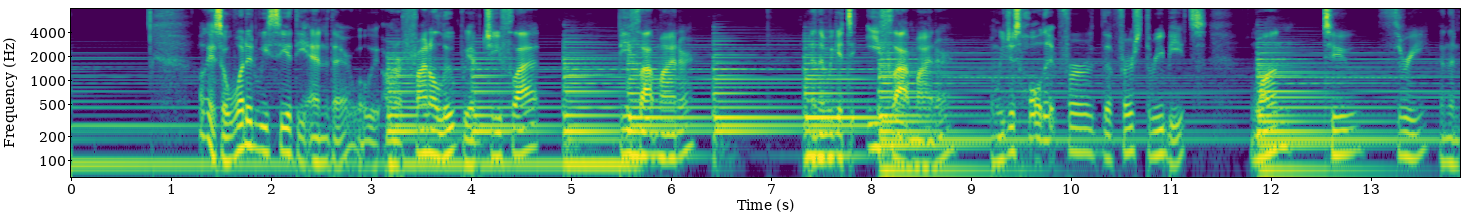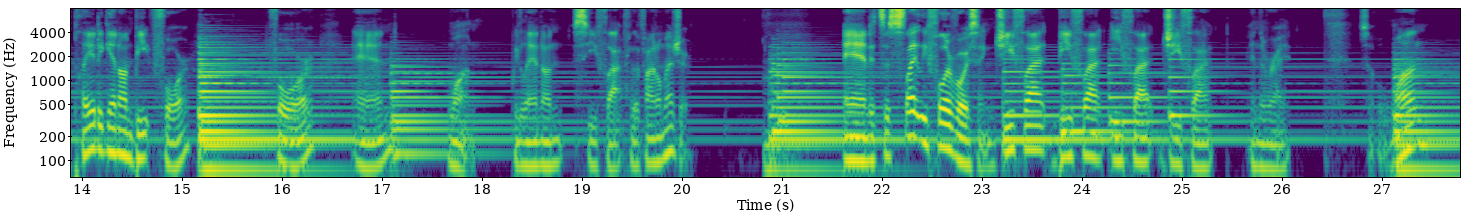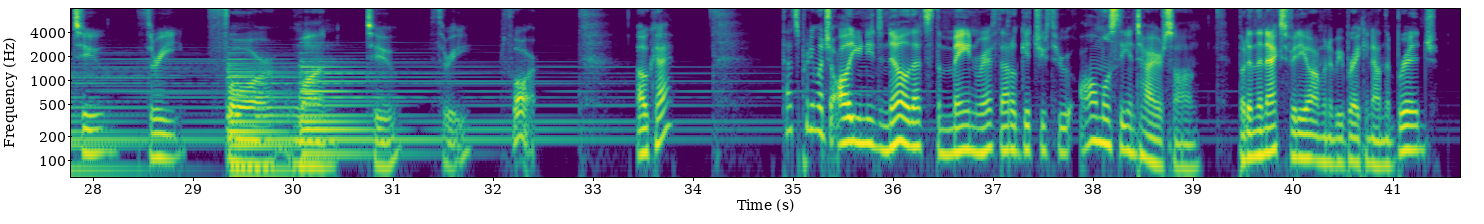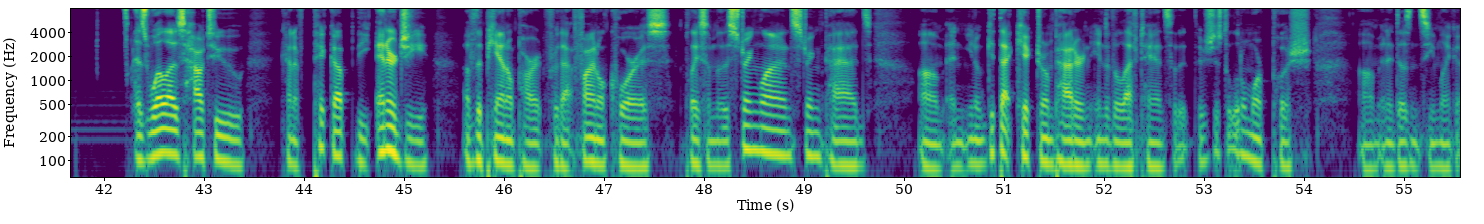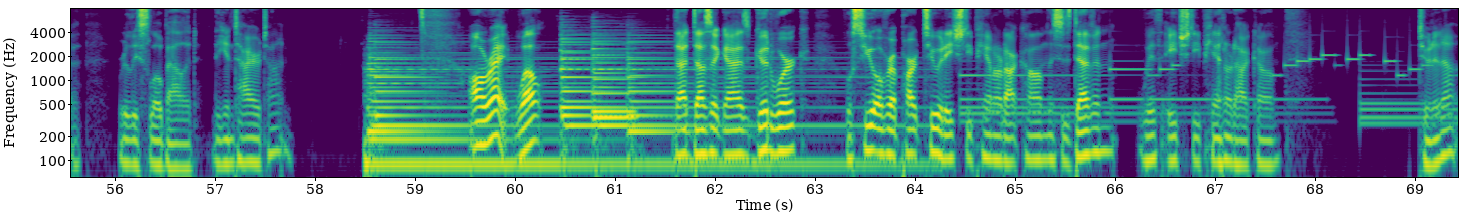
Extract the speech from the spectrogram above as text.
Okay, so what did we see at the end there? Well, we, on our final loop, we have G flat, B flat minor, and then we get to E flat minor, and we just hold it for the first three beats. One, two, three, and then play it again on beat four, four, and one. We land on C flat for the final measure. And it's a slightly fuller voicing G flat, B flat, E flat, G flat in the right. So one, two, three, four, one, two, three, four. Okay? That's pretty much all you need to know. That's the main riff. That'll get you through almost the entire song. But in the next video, I'm going to be breaking down the bridge, as well as how to kind of pick up the energy of the piano part for that final chorus, play some of the string lines, string pads, um, and you know get that kick drum pattern into the left hand so that there's just a little more push, um, and it doesn't seem like a really slow ballad the entire time. All right, well, that does it, guys. Good work. We'll see you over at part two at hdpiano.com. This is Devin with hdpiano.com. Tune it out.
